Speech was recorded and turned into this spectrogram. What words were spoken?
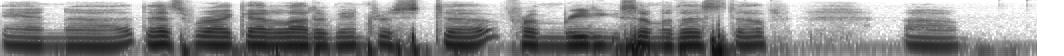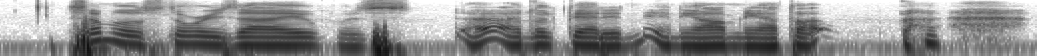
and uh, that's where I got a lot of interest uh, from reading some of this stuff. Um, some of those stories I was I I looked at in, in the Omni. I thought,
